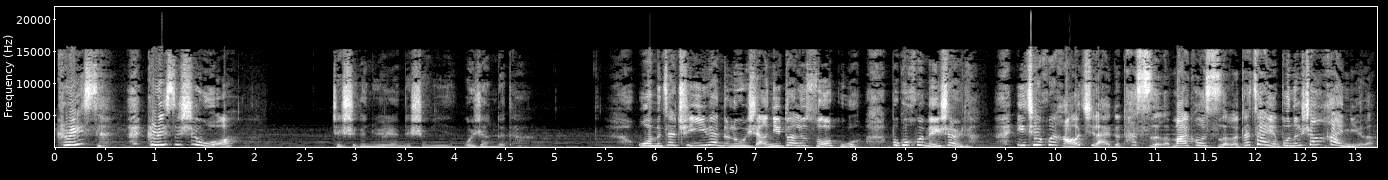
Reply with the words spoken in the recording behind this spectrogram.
Chris，Chris 是我。这是个女人的声音，我认得她。我们在去医院的路上，你断了锁骨，不过会没事的，一切会好起来的。他死了，Michael 死了，他再也不能伤害你了。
